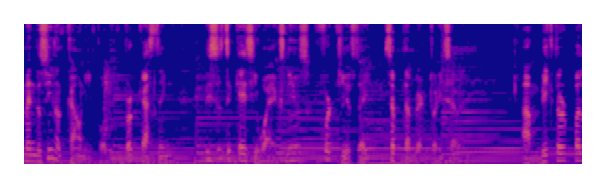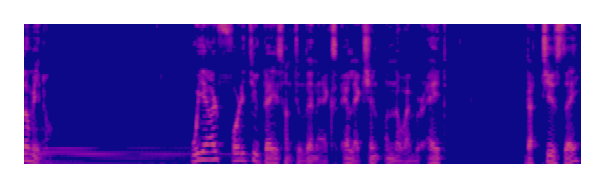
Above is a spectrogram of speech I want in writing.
Mendocino County Public Broadcasting, this is the KZYX News for Tuesday, September 27. I'm Victor Palomino. We are 42 days until the next election on November 8. That Tuesday,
